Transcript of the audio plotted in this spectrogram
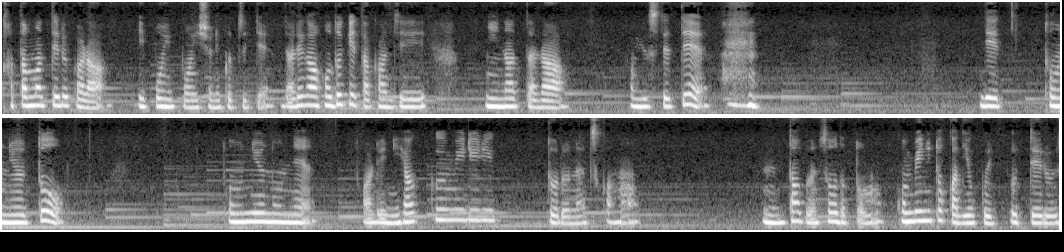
固まってるから一本一本一緒にくっついて。であれがほどけた感じになったらお湯捨てて で豆乳と豆乳のねあれ 200ml のやつかな。うん多分そうだと思う。コンビニとかでよく売ってる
